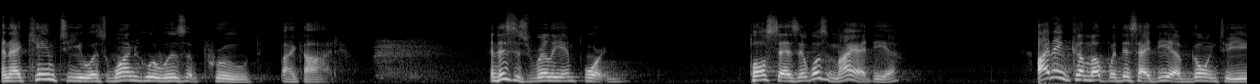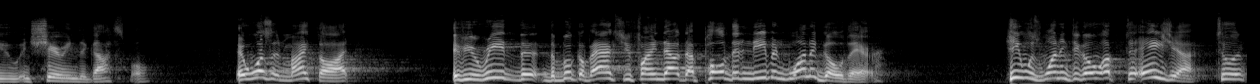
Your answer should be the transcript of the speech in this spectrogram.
And I came to you as one who was approved by God. And this is really important. Paul says, It wasn't my idea. I didn't come up with this idea of going to you and sharing the gospel. It wasn't my thought. If you read the, the book of Acts, you find out that Paul didn't even want to go there. He was wanting to go up to Asia, to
